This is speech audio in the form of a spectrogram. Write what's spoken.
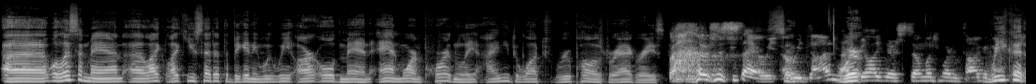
Uh, well, listen, man. Uh, like like you said at the beginning, we, we are old men, and more importantly, I need to watch RuPaul's Drag Race. I was just saying, are we, So are we done? we're- I feel like there's so much more to talk about. We could,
